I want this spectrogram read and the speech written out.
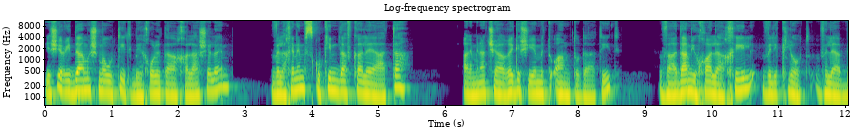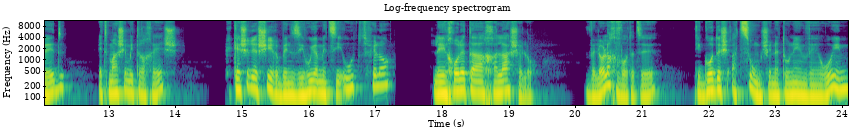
יש ירידה משמעותית ביכולת ההכלה שלהם, ולכן הם זקוקים דווקא להאטה, על מנת שהרגש יהיה מתואם תודעתית, והאדם יוכל להכיל ולקלוט ולאבד את מה שמתרחש, כקשר ישיר בין זיהוי המציאות שלו ליכולת ההכלה שלו, ולא לחוות את זה כגודש עצום של נתונים ואירועים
